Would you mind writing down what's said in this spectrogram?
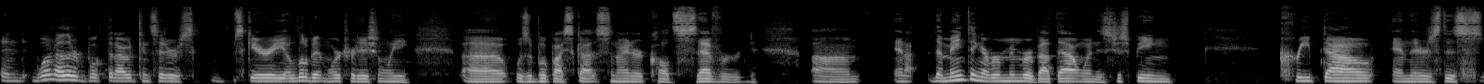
And one other book that I would consider scary, a little bit more traditionally, uh, was a book by Scott Snyder called Severed. Um, and I, the main thing I remember about that one is just being creeped out and there's this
